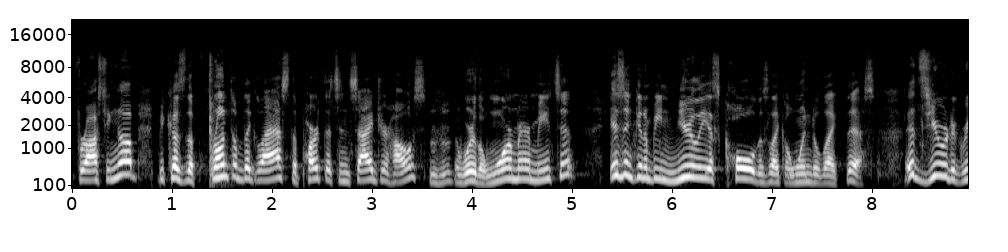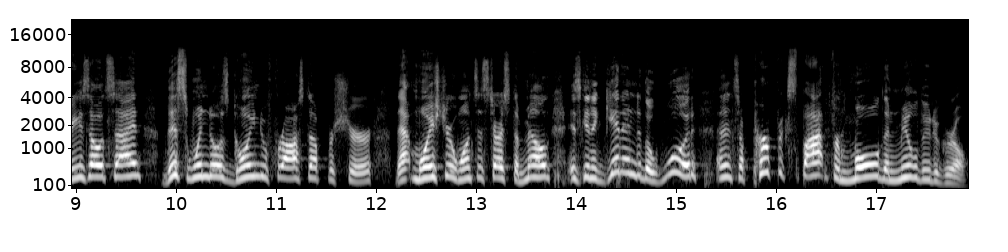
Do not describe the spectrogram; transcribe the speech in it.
frosting up because the front of the glass, the part that's inside your house, mm-hmm. where the warm air meets it, isn't going to be nearly as cold as like a window like this. It's zero degrees outside. This window is going to frost up for sure. That moisture, once it starts to melt, is going to get into the wood, and it's a perfect spot for mold and mildew to grow.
